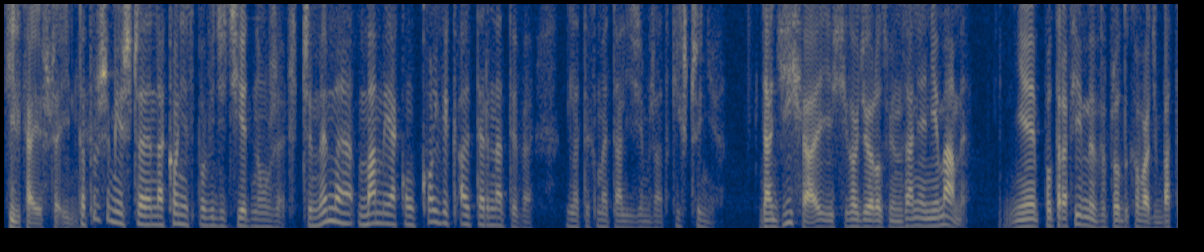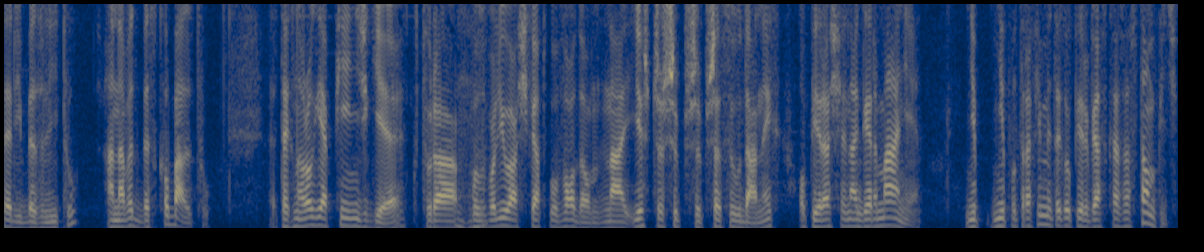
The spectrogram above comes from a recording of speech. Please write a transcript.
kilka jeszcze innych. To proszę mi jeszcze na koniec powiedzieć jedną rzecz. Czy my ma, mamy jakąkolwiek alternatywę dla tych metali ziem rzadkich, czy nie? Na dzisiaj, jeśli chodzi o rozwiązania, nie mamy. Nie potrafimy wyprodukować baterii bez litu, a nawet bez kobaltu. Technologia 5G, która pozwoliła światłowodom na jeszcze szybszy przesył danych, opiera się na germanie. Nie, nie potrafimy tego pierwiastka zastąpić.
